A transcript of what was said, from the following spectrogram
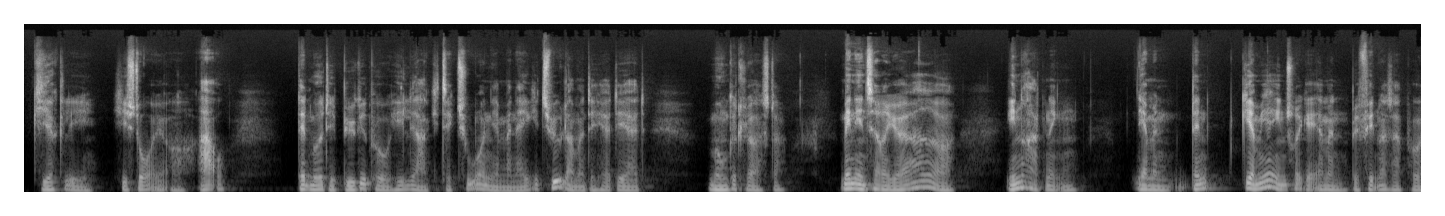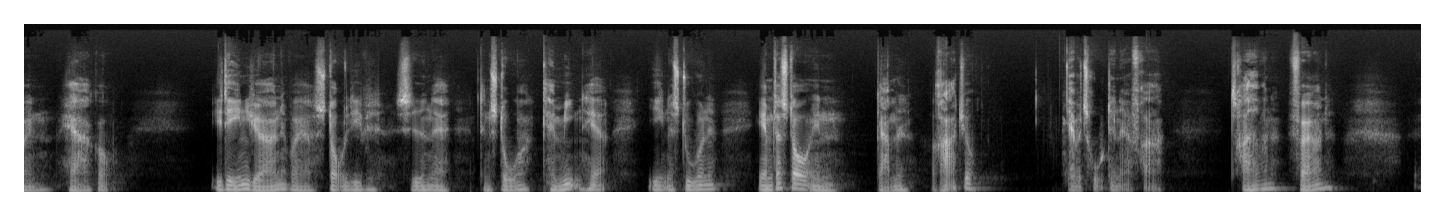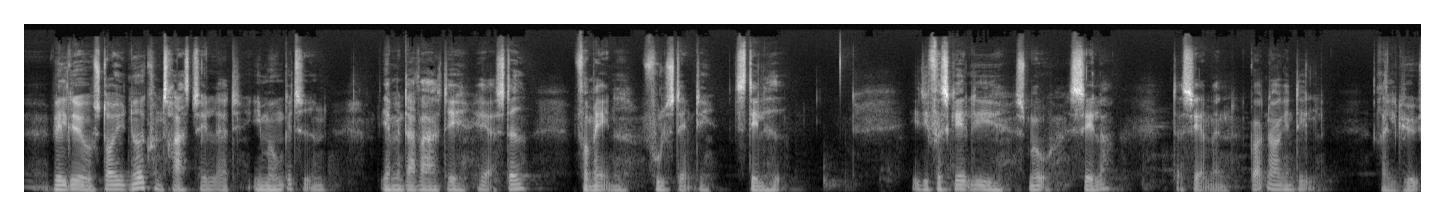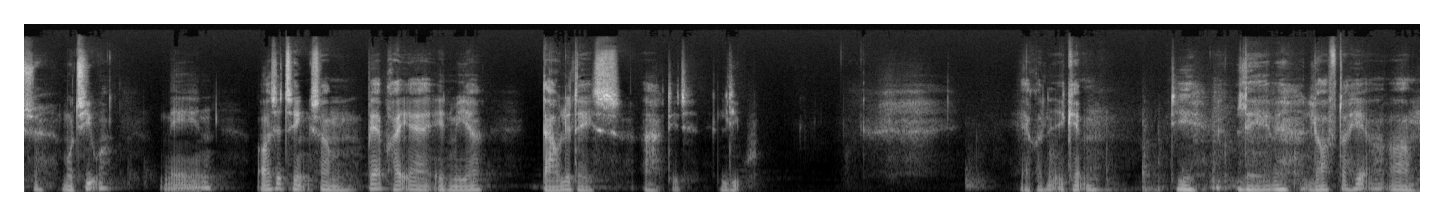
kirkelige historie og arv. Den måde, det er bygget på, hele arkitekturen, jamen man er ikke i tvivl om, at det her det er et munkekloster. Men interiøret og indretningen, jamen den giver mere indtryk af, at man befinder sig på en herregård. I det ene hjørne, hvor jeg står lige ved siden af den store kamin her i en af stuerne, jamen der står en gammel radio. Jeg vil tro, den er fra 30'erne, 40'erne, øh, hvilket jo står i noget kontrast til, at i munketiden, jamen der var det her sted formanet fuldstændig stillhed. I de forskellige små celler, der ser man godt nok en del religiøse motiver, men også ting, som bærer præg af et mere dagligdagsagtigt liv. Jeg går ned igennem de lave lofter her, og,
